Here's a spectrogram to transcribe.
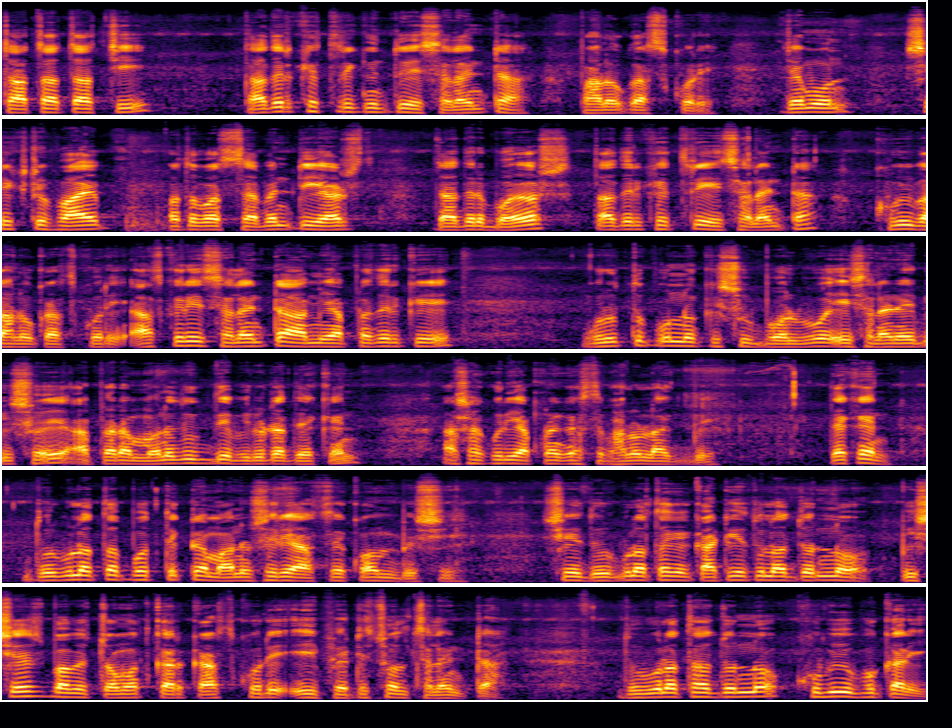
চাচা, চাচি, তাদের ক্ষেত্রে কিন্তু এই স্যালাইনটা ভালো কাজ করে। যেমন সিক্সটি ফাইভ অথবা সেভেন্টি ইয়ার্স যাদের বয়স, তাদের ক্ষেত্রে এই স্যালাইনটা খুবই ভালো কাজ করে। আজকের এই স্যালাইনটা আমি আপনাদেরকে গুরুত্বপূর্ণ কিছু বলব এই স্যালাইনের বিষয়ে। আপনারা মনোযোগ দিয়ে ভিডিওটা দেখেন। আশা করি আপনার কাছে ভালো লাগবে। দেখেন, দুর্বলতা প্রত্যেকটা মানুষেরই আছে কম বেশি। সেই দুর্বলতাকে কাটিয়ে তোলার জন্য বিশেষভাবে চমৎকার কাজ করে এই ফেটিসল স্যালাইনটা। দুর্বলতার জন্য খুবই উপকারী।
